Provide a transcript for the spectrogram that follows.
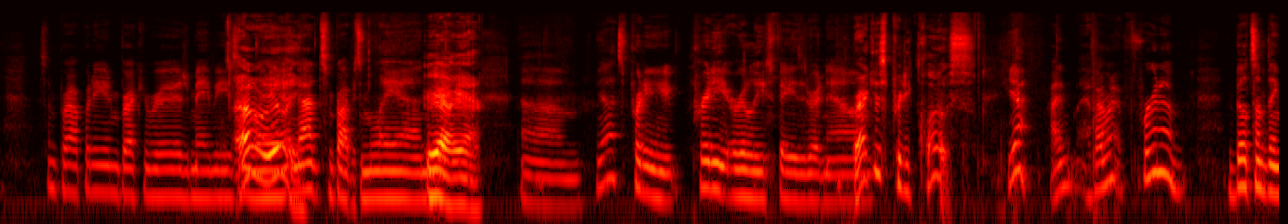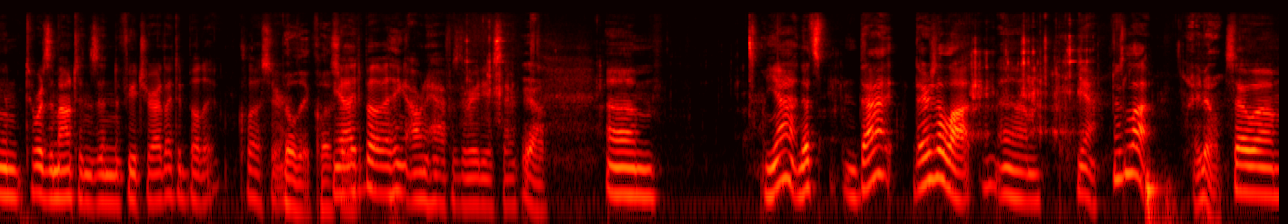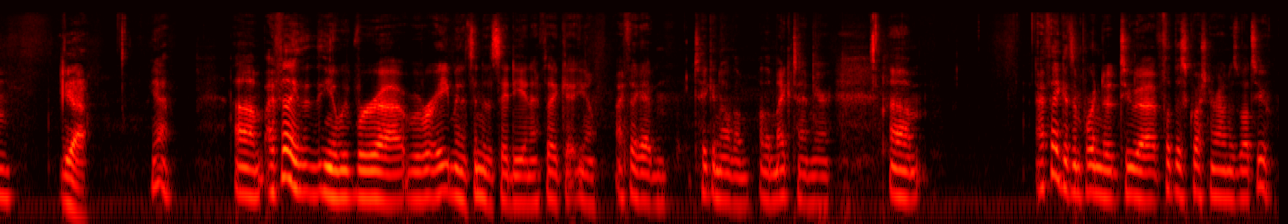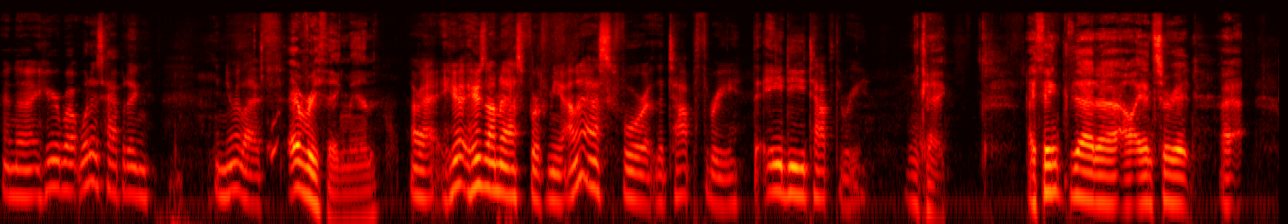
some property in Breckenridge, maybe. Some Oh, land, really? Not some property, some land. yeah, yeah. Um, yeah, it's pretty pretty early phase right now. Breck is pretty close. Yeah, I if I'm if we're gonna build something towards the mountains in the future, I'd like to build it closer. Build it closer. yeah, I'd like to build. I think hour and a half is the radius there. yeah. Um, yeah, that's that. There's a lot. Um, yeah, there's a lot. I know. So um, Yeah. Yeah. Um, I feel like you know we we're uh, we're eight minutes into this idea, and I feel like you know I feel like I'm taking all the all the mic time here. Um, I feel like it's important to, to uh, flip this question around as well too, and uh, hear about what is happening in your life. Everything, man. All right, here, here's what I'm gonna ask for from you. I'm gonna ask for the top three, the AD top three. Okay. I think that uh, I'll answer it. I,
